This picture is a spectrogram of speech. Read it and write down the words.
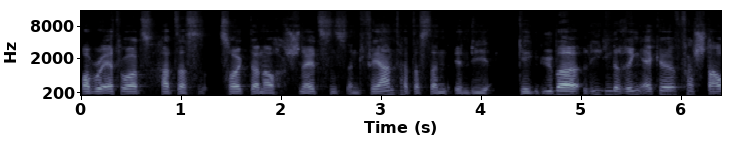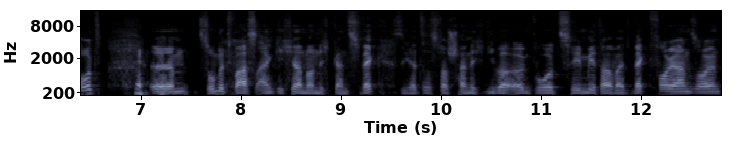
Aubrey Edwards hat das Zeug dann auch schnellstens entfernt, hat das dann in die gegenüberliegende Ringecke verstaut. ähm, somit war es eigentlich ja noch nicht ganz weg. Sie hätte es wahrscheinlich lieber irgendwo zehn Meter weit weg feuern sollen,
